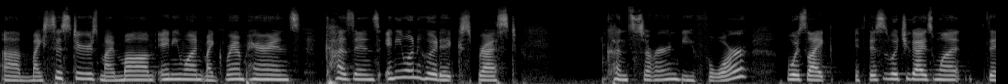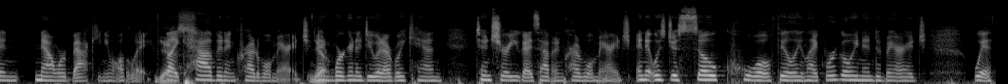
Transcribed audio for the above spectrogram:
um, my sisters, my mom, anyone, my grandparents, cousins, anyone who had expressed concern before was like, if this is what you guys want, then now we're backing you all the way. Yes. Like, have an incredible marriage. Yeah. And we're going to do whatever we can to ensure you guys have an incredible marriage. And it was just so cool feeling like we're going into marriage with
